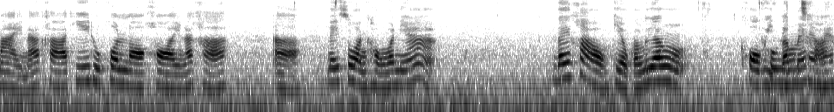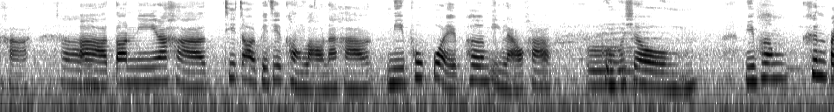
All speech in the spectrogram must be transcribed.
หม่ ๆ นะคะ ที่ทุกคนรอคอยนะคะเอ่อในส่วนของวันเนี้ยได้ข่าวเกี่ยวกับเรื่องโควิดบ้างไหมใช่คะไหมคะใช่อ่าตอนนี้นะคะที่จังหวัดพิจิตรของเรานะคะ มีผู้ป่วยเพิ่มอีกแล้วค่ะอืมคุณผู้ชม มีเพิ่มขึ้นไป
